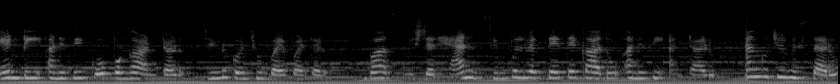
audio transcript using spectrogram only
ఏంటి? అనేసి కోపంగా అంటాడు. జిన్ను కొంచెం భయపడతాడు బాస్ మిస్టర్ హ్యాన్ సింపుల్ వ్యక్తి అయితే కాదు అనేసి అంటాడు. హ్యాంగ్ చూపిస్తారు.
